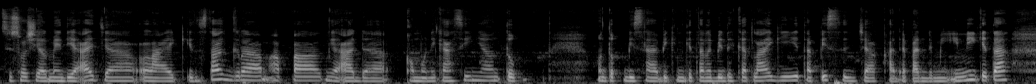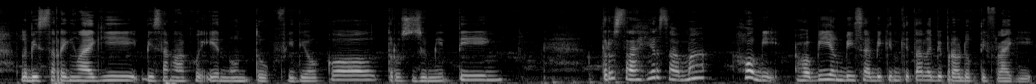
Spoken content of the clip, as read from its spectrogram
si sosial media aja like Instagram apa nggak ada komunikasinya untuk untuk bisa bikin kita lebih dekat lagi. Tapi sejak ada pandemi ini kita lebih sering lagi bisa ngelakuin untuk video call terus zoom meeting. Terus terakhir sama hobi. Hobi yang bisa bikin kita lebih produktif lagi.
